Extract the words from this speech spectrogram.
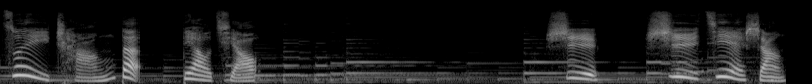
最长的吊桥。是世界上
